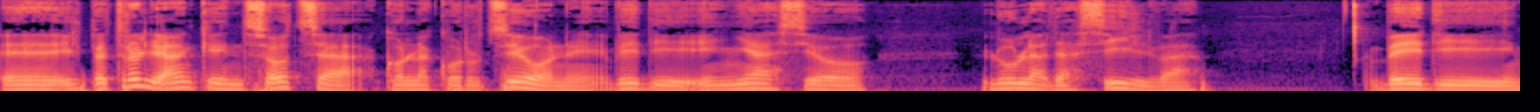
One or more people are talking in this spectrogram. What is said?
eh, il petrolio anche in sozza con la corruzione. Vedi ignazio lula da silva vedi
